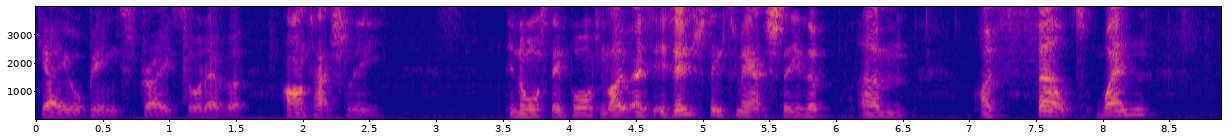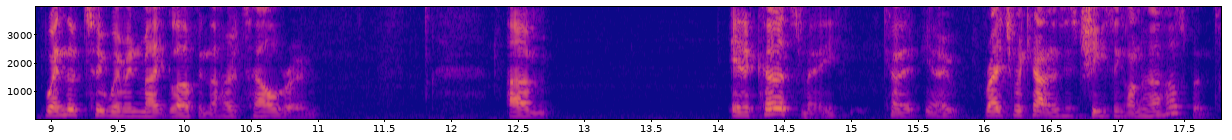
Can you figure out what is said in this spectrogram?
gay or being straight or whatever aren't actually enormously important. Like it's, it's interesting to me actually that um, I felt when when the two women make love in the hotel room. Um, it occurred to me, kind of, you know, Rachel McAdams is cheating on her husband,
